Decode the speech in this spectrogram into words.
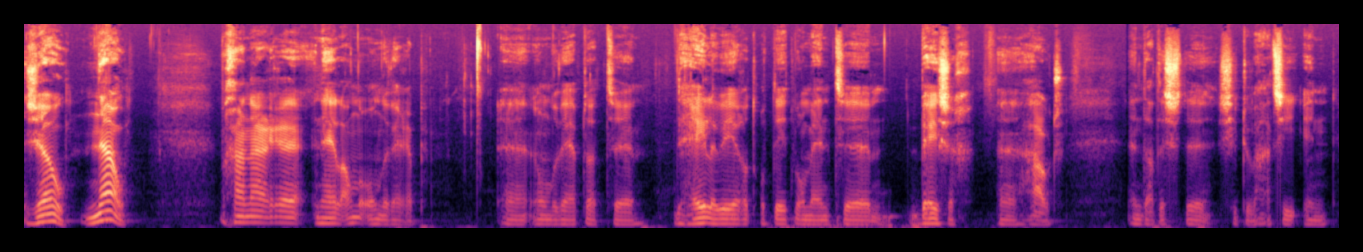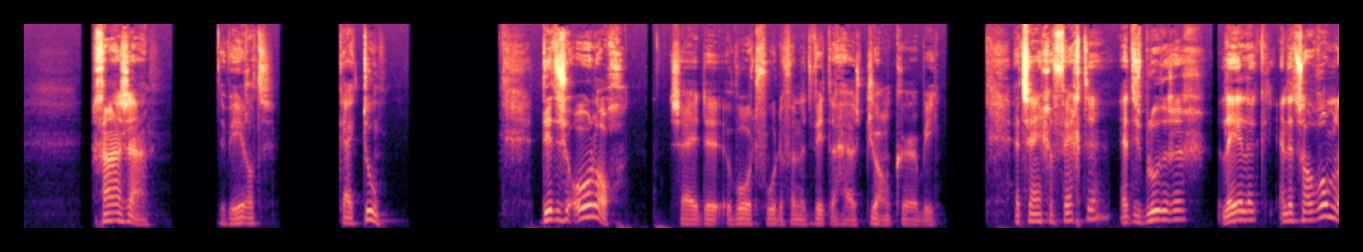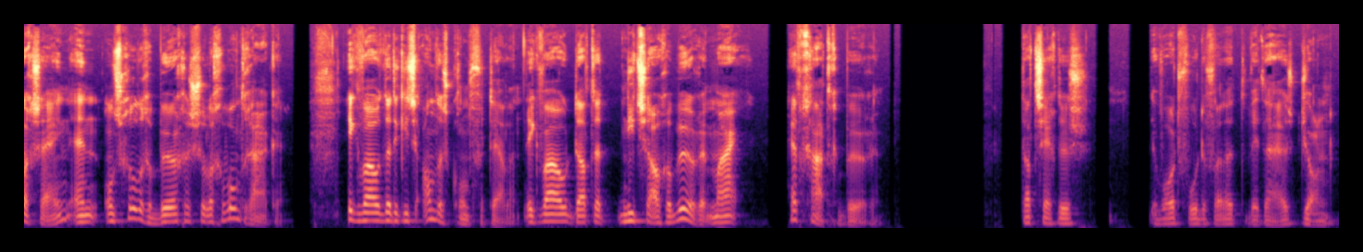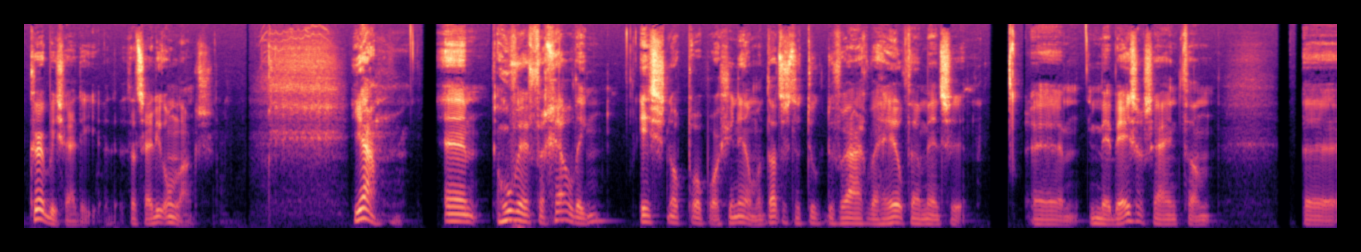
Zo, nou. We gaan naar uh, een heel ander onderwerp. Uh, een onderwerp dat de hele wereld op dit moment bezig houdt. En dat is de situatie in Gaza. De wereld kijkt toe. Dit is oorlog, zei de woordvoerder van het Witte Huis John Kirby. Het zijn gevechten, het is bloederig, lelijk en het zal rommelig zijn en onschuldige burgers zullen gewond raken. Ik wou dat ik iets anders kon vertellen. Ik wou dat het niet zou gebeuren, maar het gaat gebeuren. Dat zegt dus de woordvoerder van het Witte Huis, John Kirby, zei die, dat zei hij onlangs. Ja, eh, hoeveel vergelding is nog proportioneel? Want dat is natuurlijk de vraag waar heel veel mensen uh, mee bezig zijn. Van uh, uh,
